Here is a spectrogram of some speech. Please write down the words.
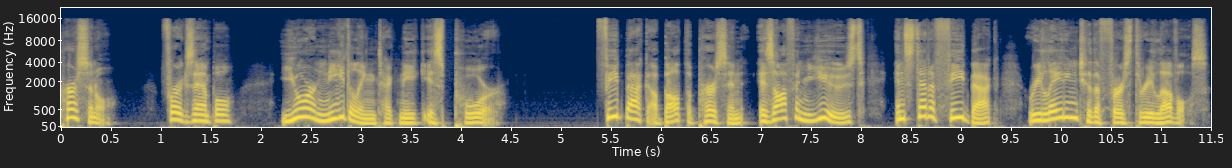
Personal. For example, your needling technique is poor. Feedback about the person is often used instead of feedback relating to the first three levels.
